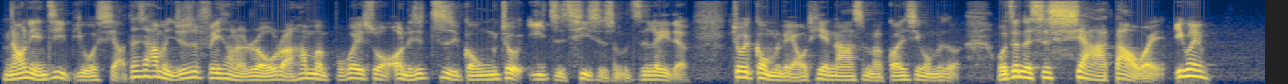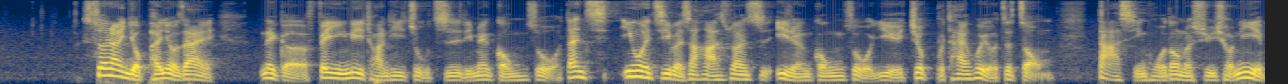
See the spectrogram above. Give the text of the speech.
然后年纪比我小，但是他们就是非常的柔软，他们不会说哦你是志工就颐指气使什么之类的，就会跟我们聊天啊，什么关心我们什么，我真的是吓到哎，因为虽然有朋友在那个非营利团体组织里面工作，但因为基本上还算是艺人工作，也就不太会有这种大型活动的需求，你也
